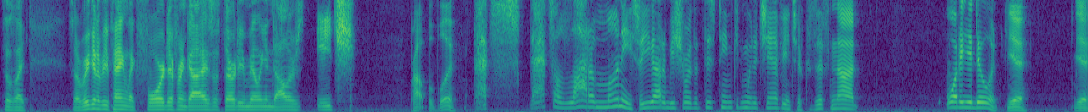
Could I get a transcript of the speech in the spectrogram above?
So it's like, so we're gonna be paying like four different guys thirty million dollars each. Probably. That's that's a lot of money. So you got to be sure that this team can win a championship. Because if not, what are you doing? Yeah, yeah.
